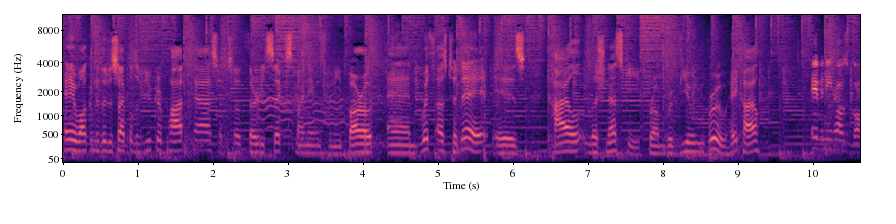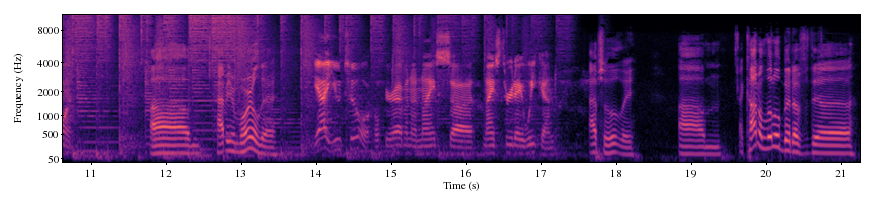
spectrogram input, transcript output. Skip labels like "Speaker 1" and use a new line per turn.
Hey, welcome to the Disciples of Uecker podcast, episode 36. My name is Vineet Barot, and with us today is Kyle Lesniewski from Reviewing Brew. Hey, Kyle.
Hey, Vineet, how's it going?
Um, happy Memorial Day.
Yeah, you too. I hope you're having a nice, uh, nice three day weekend.
Absolutely. Um, I caught a little bit of the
